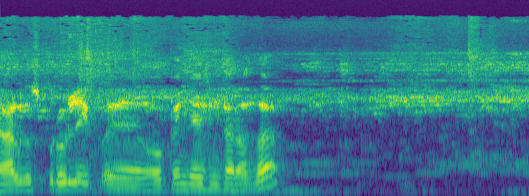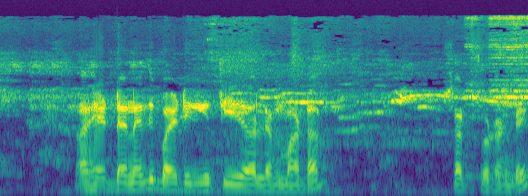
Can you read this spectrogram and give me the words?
నాలుగు స్క్రూలు ఓపెన్ చేసిన తర్వాత ఆ హెడ్ అనేది బయటికి తీయాలి అనమాట సార్ చూడండి.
